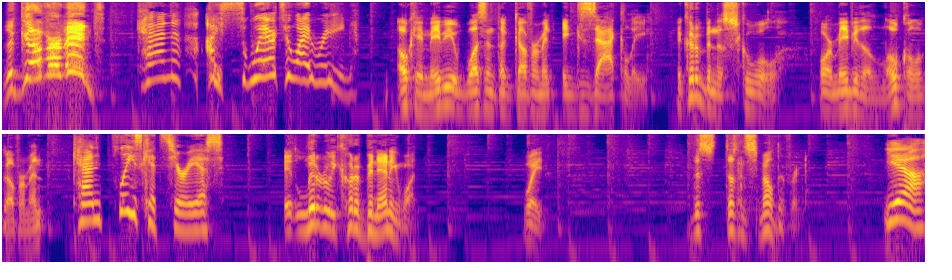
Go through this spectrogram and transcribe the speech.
The government! Ken, I swear to Irene! Okay, maybe it wasn't the government exactly. It could have been the school. Or maybe the local government. Ken, please get serious. It literally could have been anyone. Wait. This doesn't smell different. Yeah,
